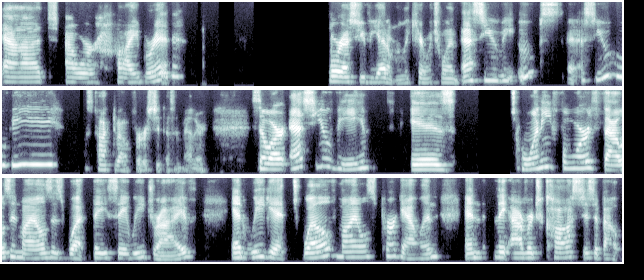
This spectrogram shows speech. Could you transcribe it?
at our hybrid or SUV. I don't really care which one. SUV, oops, SUV was talked about first. It doesn't matter. So our SUV is 24,000 miles is what they say we drive. And we get 12 miles per gallon. And the average cost is about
